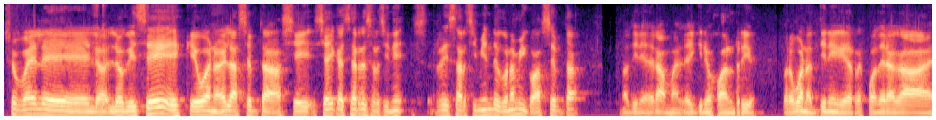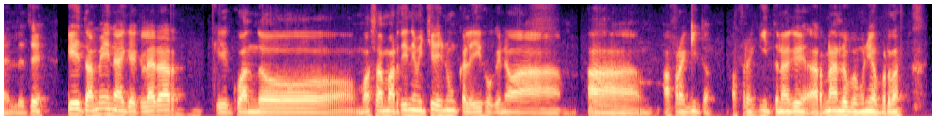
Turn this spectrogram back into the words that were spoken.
Yo por él, eh, lo, lo que sé es que, bueno, él acepta, si hay, si hay que hacer resarcimi- resarcimiento económico, acepta, no tiene drama, él quiere jugar en Río. Pero bueno, tiene que responder acá el DT. Que también hay que aclarar que cuando, o sea, Martín de Michelis nunca le dijo que no a, a, a Franquito, a Franquito, que, a Hernán López Muñoz, perdón.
